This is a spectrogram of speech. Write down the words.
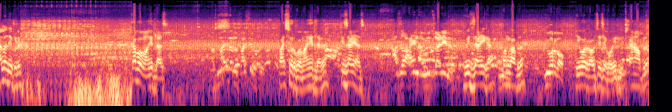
आलं ना इकडे. काय भाव मागितला आज? पाचशे रुपये. मागितलं का? किती जाळी आज? आज आहे ना वीज जाळी ना. वीस जाळी का? कोण का आपलं? युवरगाव. हिवर गावचेच आहे भाऊ. इथले. काय नाव आपलं?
